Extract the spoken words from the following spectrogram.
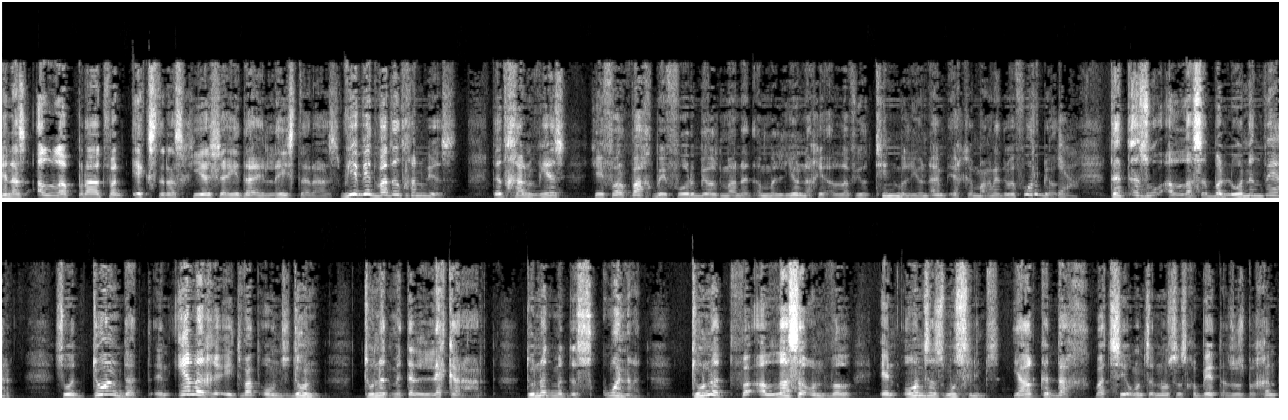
En as Allah praat van ekstra's gee Shahida en luisteraars, wie weet wat dit gaan wees? Dit gaan wees jy verwag byvoorbeeld maar net 'n miljoen, dan gee Allah vir jou 10 miljoen. Ek mag net 'n voorbeeld. Ja. Dit is hoe Allah se beloning werk. So doen dit en enige iets wat ons doen, doen dit met 'n lekker hart. Doen dit met 'n skoon hart. Doen dit vir Allah se ontwil en ons as moslems elke dag wat sê ons in ons gebed as ons begin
